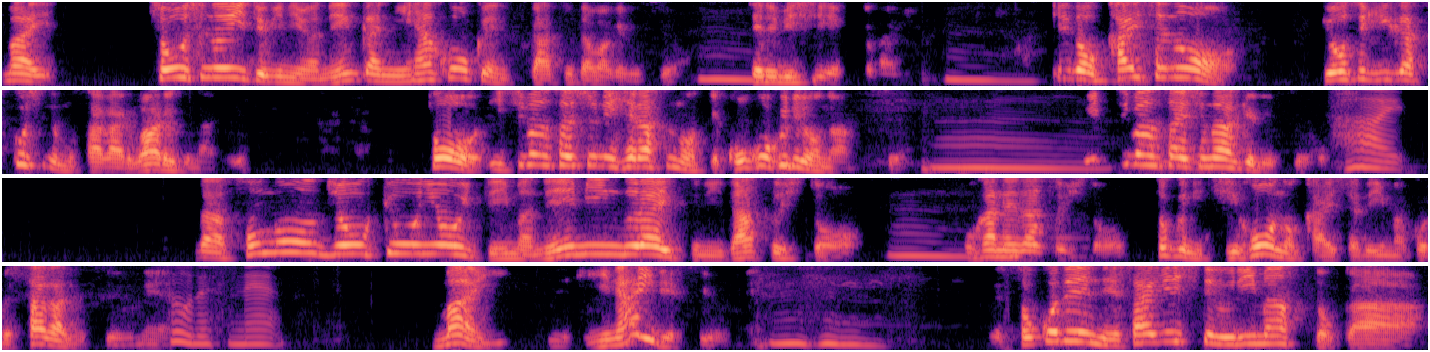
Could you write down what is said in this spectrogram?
まあ、調子のいい時には年間200億円使ってたわけですよ。うん、テレビ CM とかに。うん、けど、会社の業績が少しでも下がる、悪くなる。と、一番最初に減らすのって広告料なんですよ。うん、一番最初なわけですよ。はい。だからその状況において今ネーミングライツに出す人、お金出す人、特に地方の会社で今これ佐賀ですよね。そうですね。まあい、ないですよね。そこで値下げして売りますとか、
